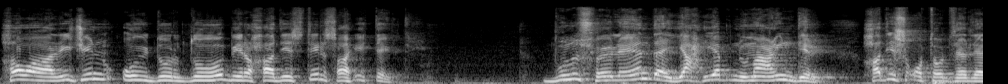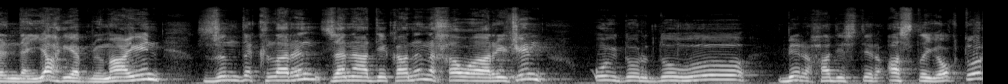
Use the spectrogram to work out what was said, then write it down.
havaricin uydurduğu bir hadistir, sahih değildir. Bunu söyleyen de Yahya ibn Ma'in'dir. Hadis otoritelerinden Yahya ibn Ma'in zındıkların, zanadikanın, havaricin uydurduğu bir hadistir. Aslı yoktur.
